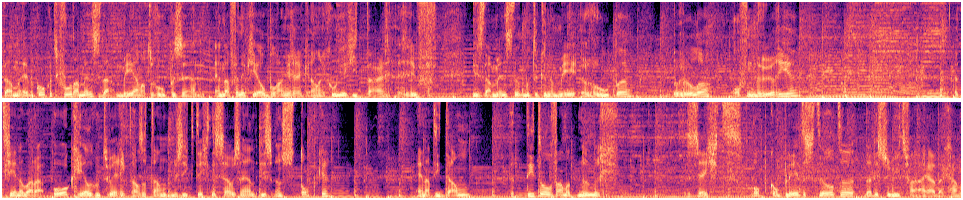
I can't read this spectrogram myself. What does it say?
dan heb ik ook het gevoel dat mensen dat mee aan het roepen zijn. En dat vind ik heel belangrijk aan een goede gitaarriff, is dat mensen het moeten kunnen mee roepen, brullen of neurien. Hetgene waar dat ook heel goed werkt als het dan muziektechnisch zou zijn, is een stopje. En dat die dan de titel van het nummer zegt op complete stilte, dat is zoiets van, ah ja, dat, gaan,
